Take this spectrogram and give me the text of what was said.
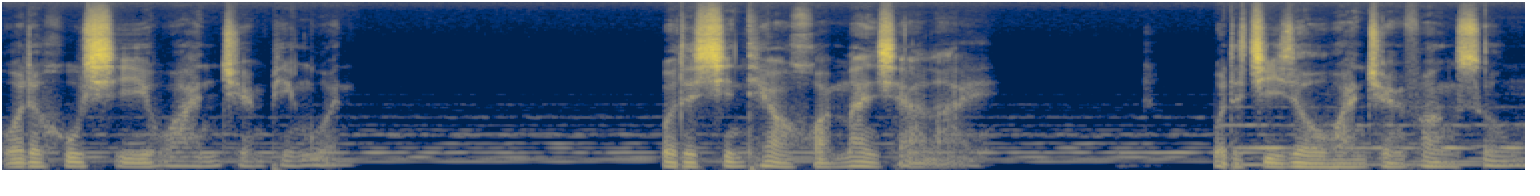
我的呼吸完全平稳，我的心跳缓慢下来，我的肌肉完全放松，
